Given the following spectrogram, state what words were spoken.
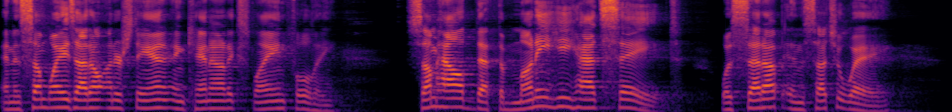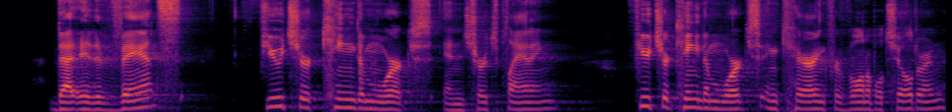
And in some ways I don't understand and cannot explain fully. Somehow, that the money he had saved was set up in such a way that it advanced future kingdom works in church planning, future kingdom works in caring for vulnerable children.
